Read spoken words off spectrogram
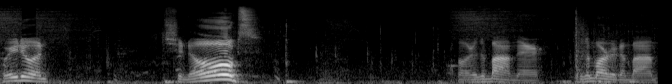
What are you doing? Shinobs! Oh, there's a bomb there. There's a martyrdom bomb.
